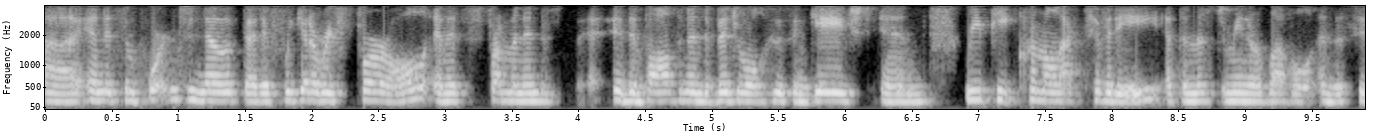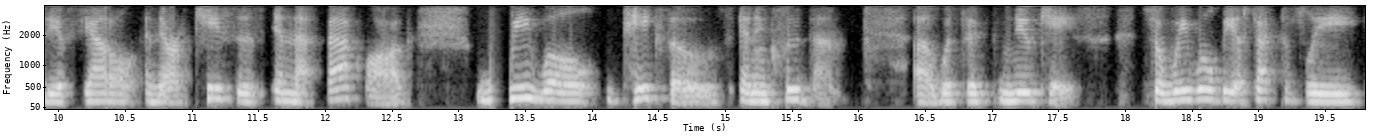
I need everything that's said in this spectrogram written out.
Uh, and it's important to note that if we get a referral and it's from an it involves an individual who's engaged in repeat criminal activity at the misdemeanor level in the city of Seattle, and there are cases in that backlog, we will take those and include them uh, with the new case. So we will be effectively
